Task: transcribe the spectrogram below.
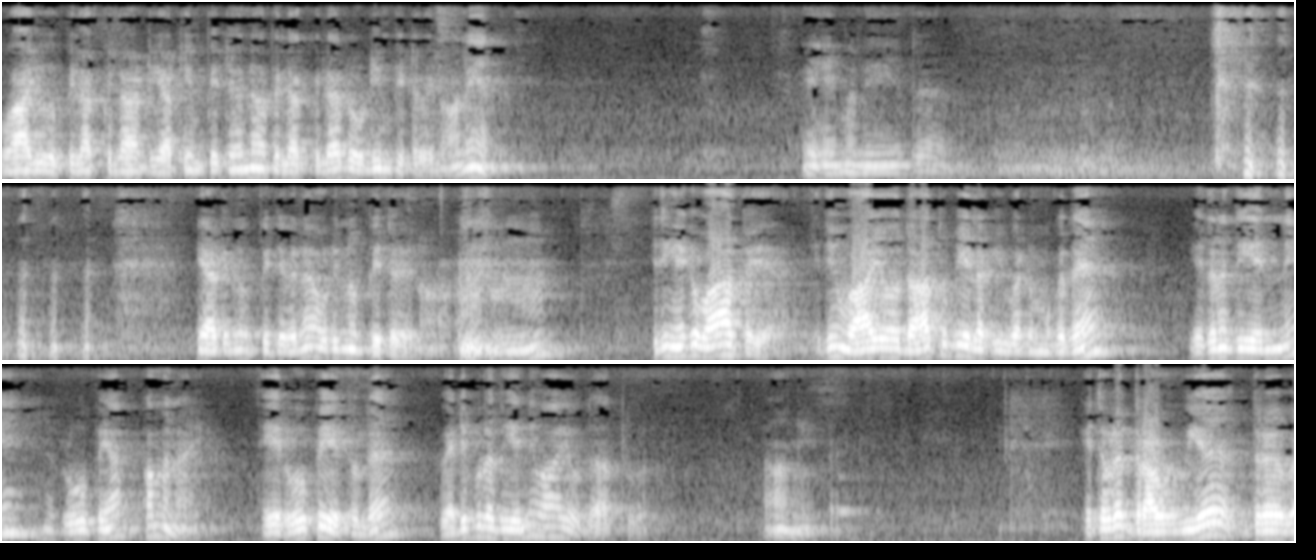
වායුව පිලක් පිලාට යටින් පිට වෙනවා පිලක් පිලාට උඩින් පිට වෙනවා නේද? එහෙම නේද? යටින් පිට වෙනවා උඩින් පිට වෙනවා. ඉතින් ඒක වාතය. ඉතින් වායෝ ධාතු කියලා කිව්වට මොකද? එතන තියෙන්නේ රූපයක් පමණයි. ඒ රූපය තුළ වැඩිපුර තියෙන්නේ වායෝ ධාතුව ආ මේකයි එතකොට ද්‍රව්‍ය, ද්‍රව,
